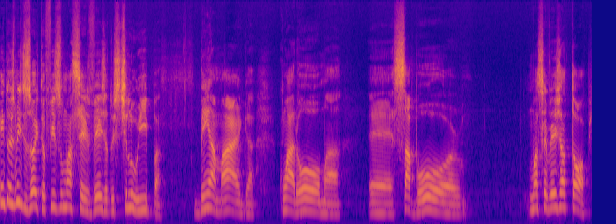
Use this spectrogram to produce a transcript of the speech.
Em 2018 eu fiz uma cerveja do estilo IPA, bem amarga, com aroma, é, sabor, uma cerveja top.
